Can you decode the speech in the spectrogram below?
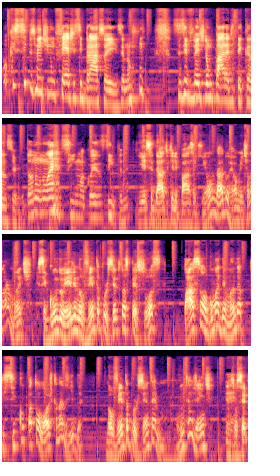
ou por que você simplesmente não fecha esse braço aí? Você não. você simplesmente não para de ter câncer. Então não, não é assim uma coisa simples, né? E esse dado que ele passa aqui é um dado realmente alarmante. Segundo ele, 90% das pessoas passam alguma demanda psicopatológica na vida. 90% é muita gente. É. Se você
